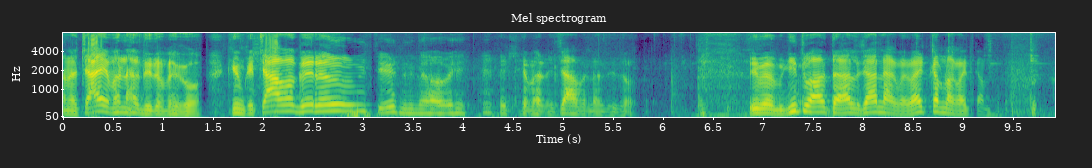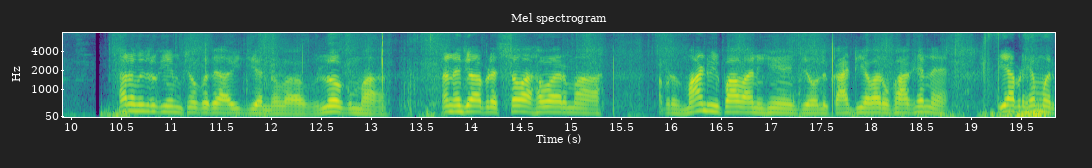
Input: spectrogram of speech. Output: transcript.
અને ચાય બનાવી દીધો ભેગો. કેમ કે ચા વગર ચેન ના આવે. એટલે મારે ચા બનાવી દીધો. એ ભાઈ ગીતું આવતા હાલ ચા નાખ ભાઈ. વાઈટ કામ નાખ વાઈટ કામ. હાલો મિત્રો, કેમ છો? બધા આવી ગયા નવા વ્લોગમાં. અને જો આપણે સવાર સવારમાં આપણે માંડવી પાવાની છે, જે ઓલું કાઢિયાવાળો ભાગ છે ને, એ આપણે હેમર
